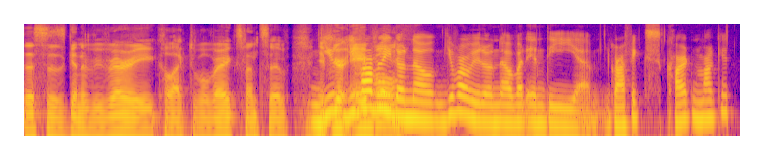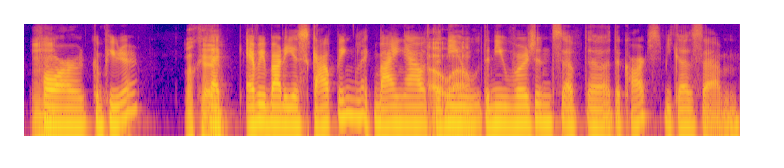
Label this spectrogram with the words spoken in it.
this is going to be very collectible, very expensive. If you you probably don't know. You probably don't know, but in the um, graphics card market Mhm. for computer, Okay. like everybody is scalping, like buying out the Oh, new wow. the new versions of the the cards because um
